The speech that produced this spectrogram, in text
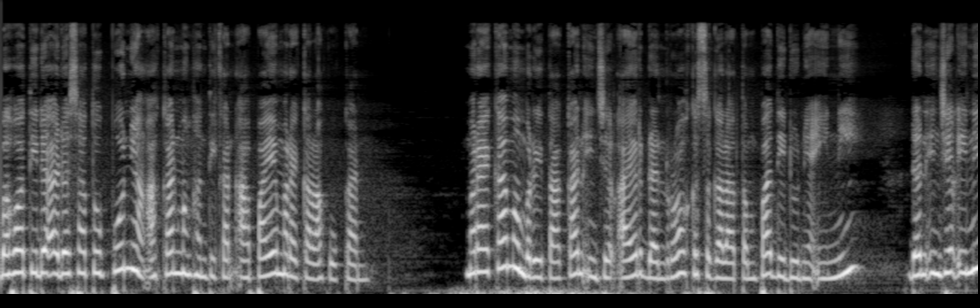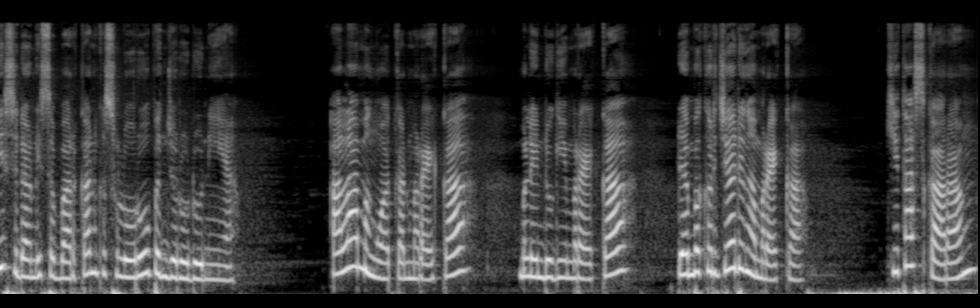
bahwa tidak ada satupun yang akan menghentikan apa yang mereka lakukan. Mereka memberitakan Injil air dan roh ke segala tempat di dunia ini, dan Injil ini sedang disebarkan ke seluruh penjuru dunia. Allah menguatkan mereka, melindungi mereka, dan bekerja dengan mereka. Kita sekarang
